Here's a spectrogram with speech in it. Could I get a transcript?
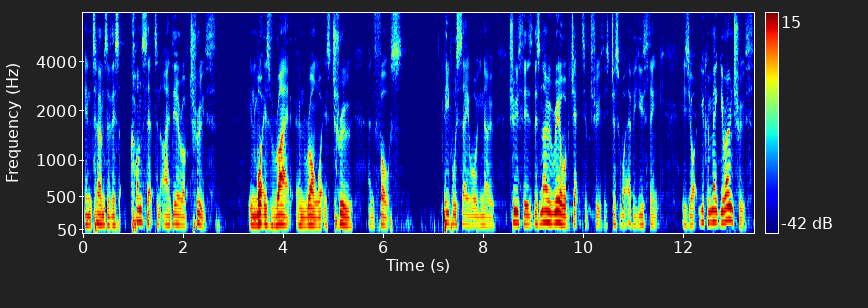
in terms of this concept and idea of truth, in what is right and wrong, what is true and false. People say, well, you know, truth is, there's no real objective truth. It's just whatever you think is your, you can make your own truth,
